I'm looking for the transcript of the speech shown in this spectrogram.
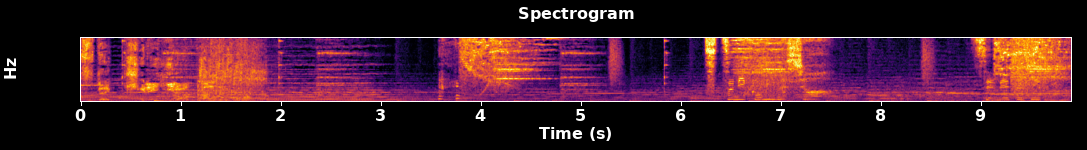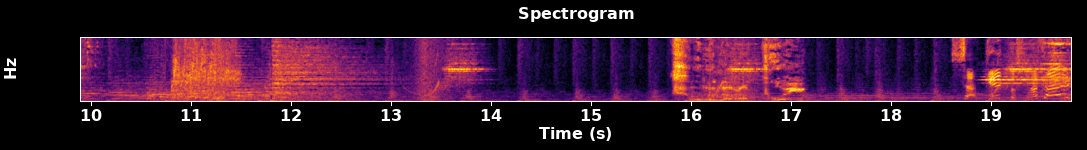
つで切り開かん包み込みましょう。攻め立てるわ来るな。ら来いシャキッとしな。さい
